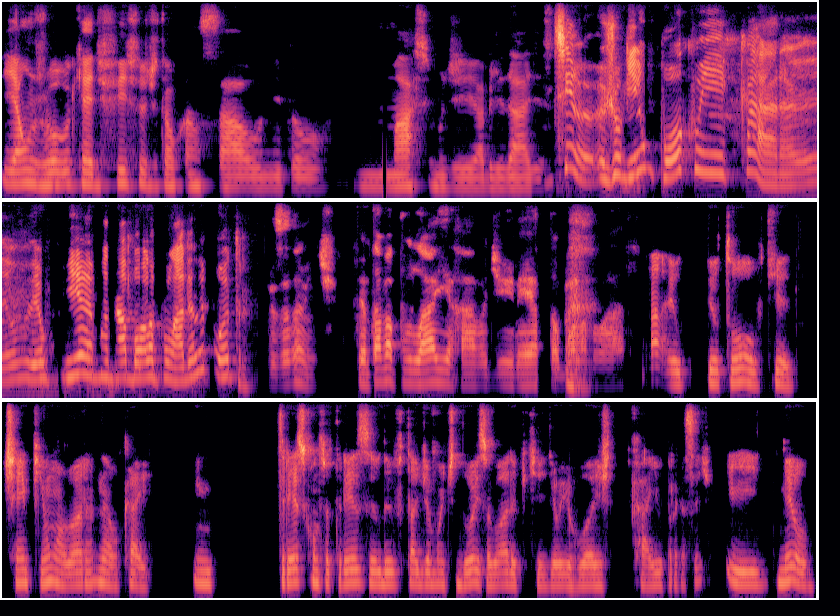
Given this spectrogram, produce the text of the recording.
E é um jogo que é difícil de tu alcançar o nível máximo de habilidades. Sim, eu joguei um pouco e, cara, eu, eu ia mandar a bola pra um lado e ela pro outro. Exatamente. Tentava pular e errava direto a bola no ar. Ah, eu, eu tô o quê? Champion agora? Não, caí. Em 3 contra 3, eu devo estar Diamante 2 agora, porque eu e o Juan a gente caiu pra cacete. E, meu,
